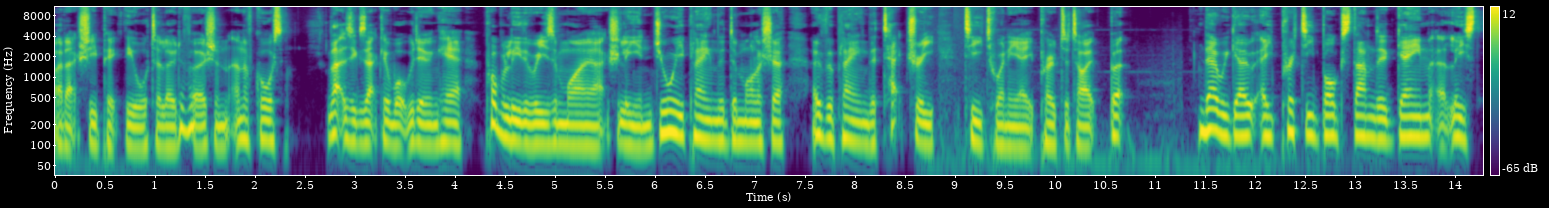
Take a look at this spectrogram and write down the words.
I'd actually pick the autoloader version. And of course, that is exactly what we're doing here, probably the reason why I actually enjoy playing the Demolisher over playing the Tech Tree T28 prototype, but there we go, a pretty bog standard game, at least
